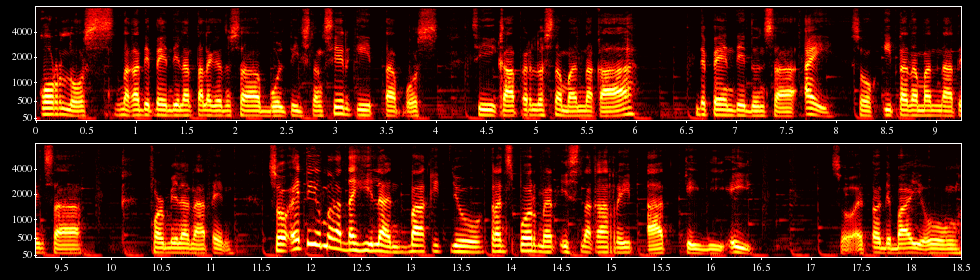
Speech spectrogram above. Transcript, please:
core loss nakadepende lang talaga dun sa voltage ng circuit tapos si copper loss naman naka depende dun sa I. So kita naman natin sa formula natin. So, ito yung mga dahilan bakit yung transformer is naka-rate at kVA. So, ito, di ba, yung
